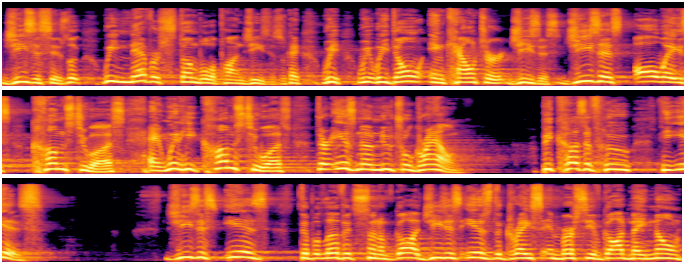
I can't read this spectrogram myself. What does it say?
Jesus is. Look, we never stumble upon Jesus, okay? We, we, we don't encounter Jesus. Jesus always comes to us, and when he comes to us, there is no neutral ground because of who he is. Jesus is the beloved Son of God. Jesus is the grace and mercy of God made known.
